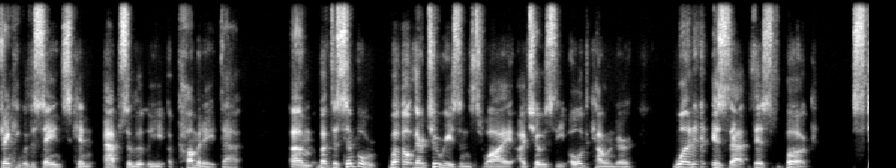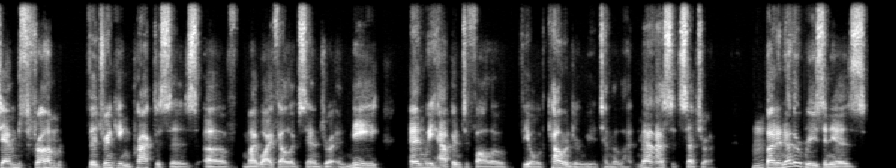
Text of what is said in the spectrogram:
drinking with the saints can absolutely accommodate that. Um, but the simple, well, there are two reasons why I chose the old calendar. One is that this book stems from the drinking practices of my wife Alexandra and me, and we happen to follow the old calendar. We attend the Latin Mass, etc. Hmm. But another reason is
